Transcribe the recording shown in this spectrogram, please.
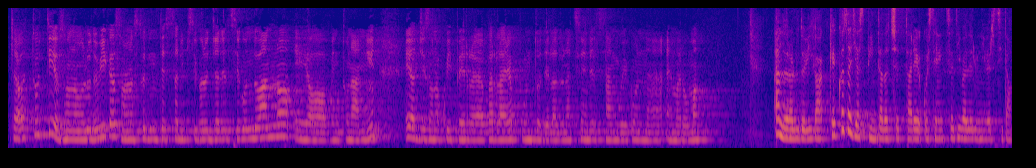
Ciao a tutti, io sono Ludovica, sono una studentessa di psicologia del secondo anno e ho 21 anni e oggi sono qui per parlare appunto della donazione del sangue con Ema Roma. Allora Ludovica, che cosa ti ha spinta ad accettare questa iniziativa dell'università?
